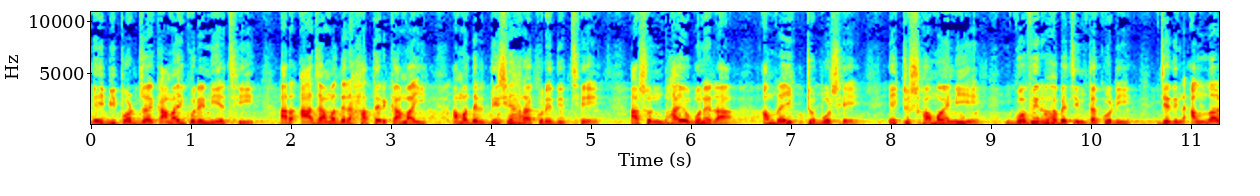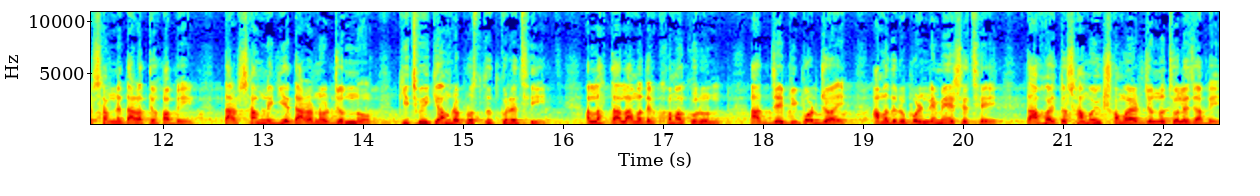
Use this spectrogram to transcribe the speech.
এই বিপর্যয় কামাই করে নিয়েছি, আর আজ আমাদের হাতের কামাই আমাদের দিশেহারা করে দিচ্ছে। আসুন ভাই ও বোনেরা, আমরা একটু বসে, একটু সময় নিয়ে গভীরভাবে চিন্তা করি, যেদিন আল্লাহর সামনে দাঁড়াতে হবে, তার সামনে গিয়ে দাঁড়ানোর জন্য কিছুই কি আমরা প্রস্তুত করেছি? আল্লাহ তালা আমাদের ক্ষমা করুন। আজ যে বিপর্যয় আমাদের উপর নেমে এসেছে, তা হয়তো সাময়িক সময়ের জন্য চলে যাবে।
